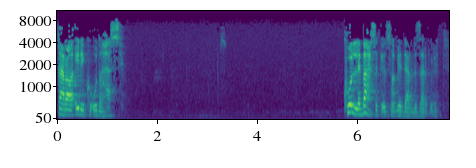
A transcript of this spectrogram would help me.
قرائنی که اون هست کل بحث که انسان در نظر بگیرد.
